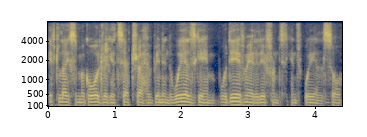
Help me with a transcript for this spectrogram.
if the likes of McGoldrick, etc., have been in the Wales game, would they have made a difference against Wales? So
